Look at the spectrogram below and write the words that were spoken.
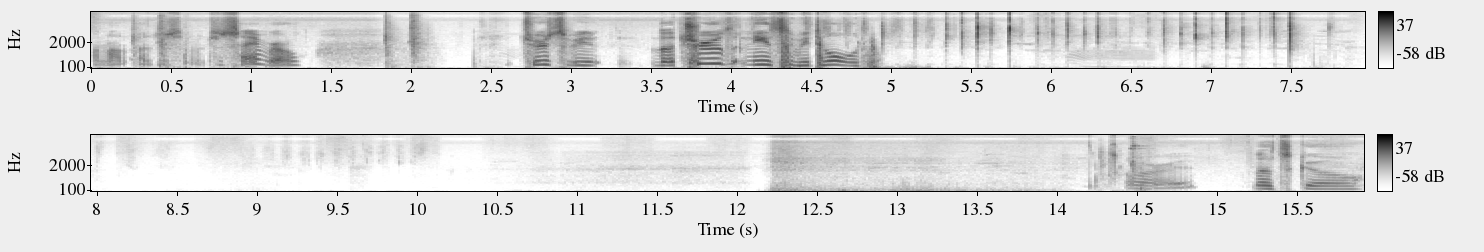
I'm not. I just, I'm just saying, bro. Truth be, the truth needs to be told. All right, let's go.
